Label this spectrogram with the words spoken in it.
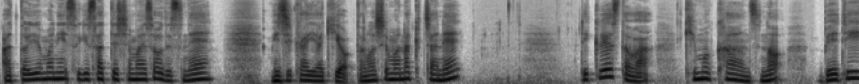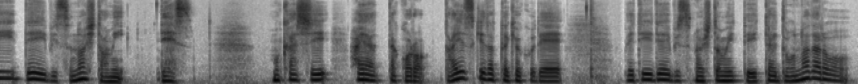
あっという間に過ぎ去ってしまいそうですね。短い秋を楽しまなくちゃね。リクエストはキム・カーンズのベディ・デイビスの瞳です。昔流行った頃大好きだった曲でベティ・デイビスの瞳って一体どんなだろう？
